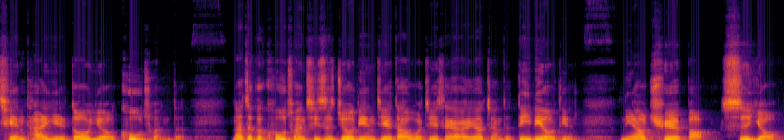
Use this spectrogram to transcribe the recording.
前台也都有库存的。那这个库存其实就连接到我接下来要讲的第六点，你要确保是有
